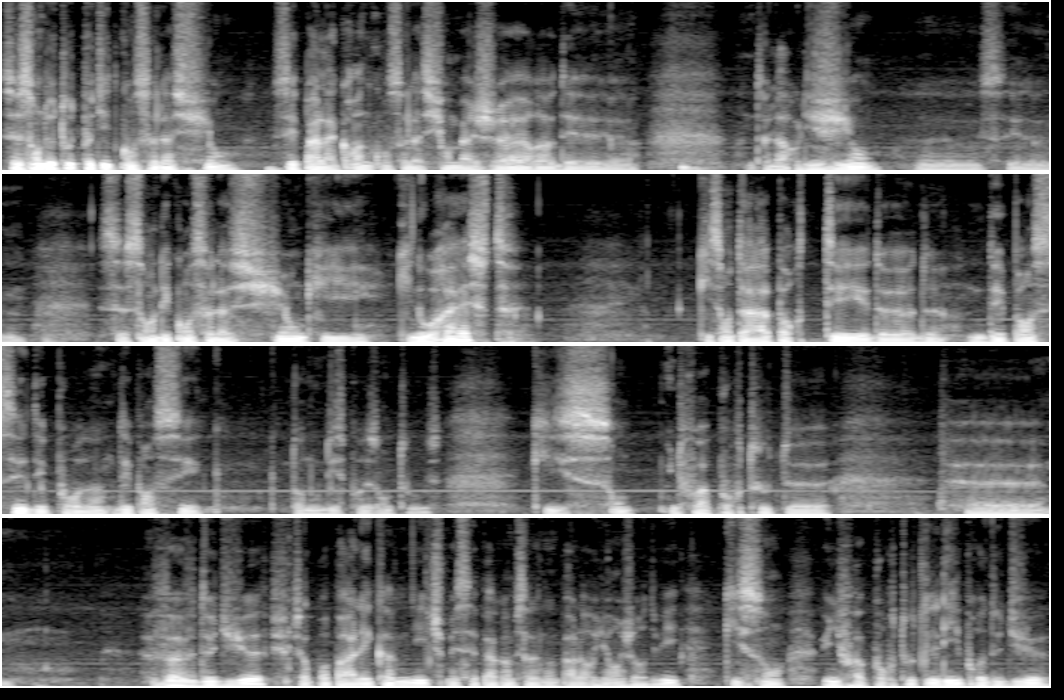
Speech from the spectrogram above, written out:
ce sont de toutes petites consolations. Ce n'est pas la grande consolation majeure de, la religion. ce sont des consolations qui nous restent qui sont à apporter de, des pensées, pour, des dont nous disposons tous, qui sont une fois pour toutes euh, euh, veuves de Dieu, pour parler comme Nietzsche, mais c'est pas comme ça que nous parlerions aujourd'hui, qui sont une fois pour toutes libres de Dieu.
